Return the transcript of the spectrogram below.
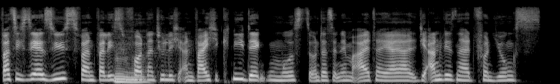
Was ich sehr süß fand, weil ich mhm. sofort natürlich an weiche Knie denken musste und das in dem Alter ja die Anwesenheit von Jungs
